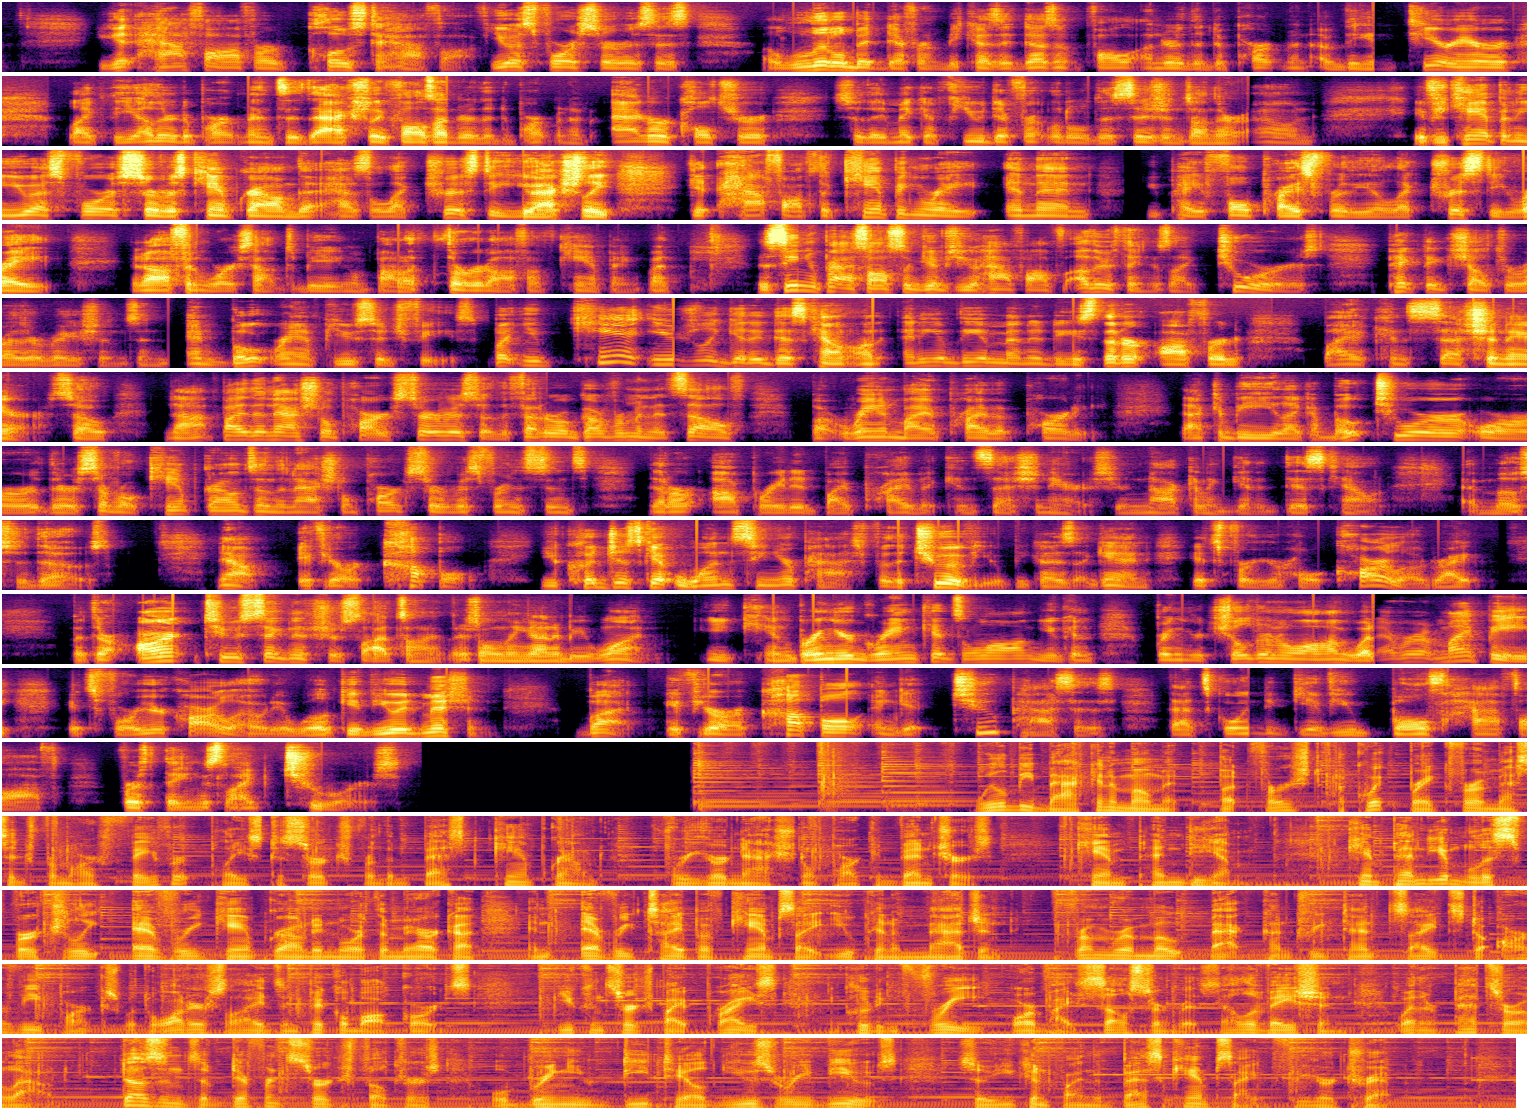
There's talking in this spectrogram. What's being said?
you get half off or close to half off. U.S. Forest Service is a little bit different because it doesn't fall under the Department of the Interior like the other departments. It actually falls under the Department of Agriculture, so they make a few different little decisions on their own. If you camp in a U.S. Forest Service campground that has electricity, you actually get half off the camping rate and then you pay full price for the electricity rate it often works out to being about a third off of camping. But the senior pass also gives you half off other things like tours, picnic shelter reservations, and, and boat ramp usage fees. But you can't usually get a discount on any of the amenities that are offered by a concessionaire. So, not by the National Park Service or the federal government itself, but ran by a private party. That could be like a boat tour, or there are several campgrounds in the National Park Service, for instance, that are operated by private concessionaires. You're not going to get a discount at most of those. Now, if you're a couple, you could just get one senior pass for the two of you because, again, it's for your whole carload, right? But there aren't two signature slots on it, there's only going to be one. You can bring your grandkids along, you can bring your children along, whatever it might be. It's for your carload, it will give you admission. But if you're a couple and get two passes, that's going to give you both half off for things like tours. We'll be back in a moment, but first, a quick break for a message from our favorite place to search for the best campground for your national park adventures Campendium. Campendium lists virtually every campground in North America and every type of campsite you can imagine from remote backcountry tent sites to RV parks with water slides and pickleball courts. You can search by price, including free or by cell service, elevation, whether pets are allowed. Dozens of different search filters will bring you detailed user reviews so you can find the best campsite for your trip.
